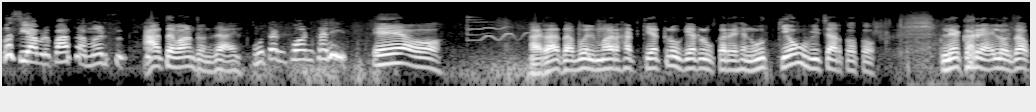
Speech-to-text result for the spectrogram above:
પછી આપણે પાછા મળશું. હા તે વાંધો ને જાય હું તને ફોન કરીશ. એ ઓ. હા રાધા બોલ મારા હાટ કેટલું કેટલું કરે છે હું કેવું વિચારતો તો. લે ઘરે આયલો જાવ.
